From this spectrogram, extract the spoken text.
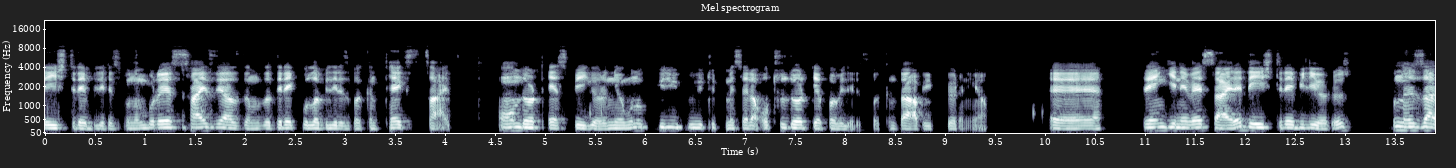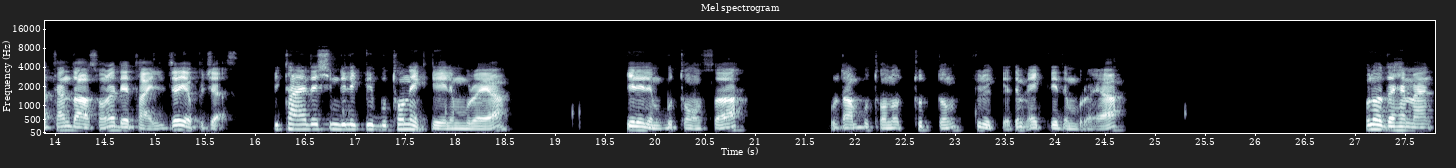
değiştirebiliriz bunun. Buraya size yazdığımızda direkt bulabiliriz. Bakın text size 14 sp görünüyor. Bunu büyütüp mesela 34 yapabiliriz. Bakın daha büyük görünüyor. Ee, rengini vesaire değiştirebiliyoruz. Bunları zaten daha sonra detaylıca yapacağız. Bir tane de şimdilik bir buton ekleyelim buraya. Gelelim butonsa. Buradan butonu tuttum, sürükledim, ekledim buraya. Buna da hemen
